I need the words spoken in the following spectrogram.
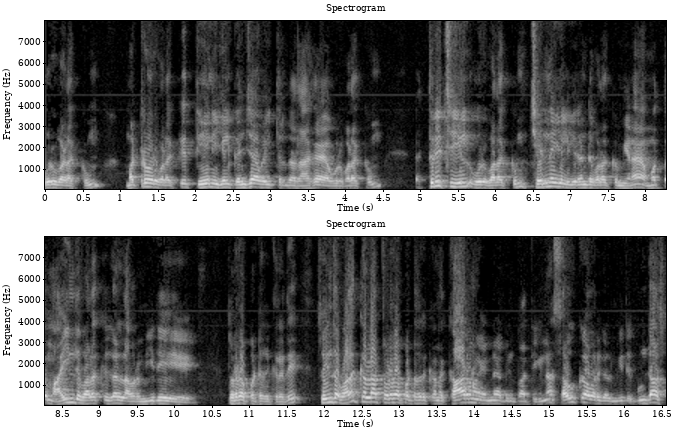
ஒரு வழக்கும் மற்றொரு வழக்கு தேனியில் கஞ்சா வைத்திருந்ததாக ஒரு வழக்கும் திருச்சியில் ஒரு வழக்கும் சென்னையில் இரண்டு வழக்கும் என மொத்தம் ஐந்து வழக்குகள் அவர் மீது தொடரப்பட்டிருக்கிறது. ஸோ இந்த வழக்கெல்லாம் தொடரப்பட்டதற்கான காரணம் என்ன அப்படின்னு பார்த்தீங்கன்னா சவுக்கு அவர்கள் மீது குண்டாஸ்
